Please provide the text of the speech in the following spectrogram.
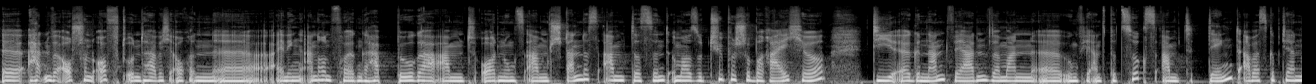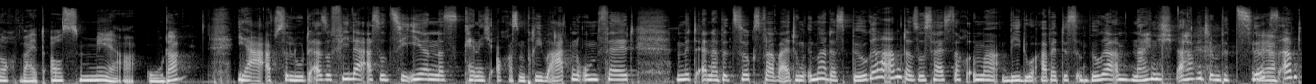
Äh, hatten wir auch schon oft und habe ich auch in äh, einigen anderen Folgen gehabt. Bürgeramt, Ordnungsamt, Standesamt, das sind immer so typische Bereiche, die äh, genannt werden, wenn man äh, irgendwie ans Bezirksamt denkt. Aber es gibt ja noch weitaus mehr, oder? Ja, absolut. Also viele assoziieren, das kenne ich auch aus dem privaten Umfeld, mit einer Bezirksverwaltung immer das Bürgeramt. Also es das heißt auch immer, wie du arbeitest im Bürgeramt. Nein, ich arbeite im Bezirksamt.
